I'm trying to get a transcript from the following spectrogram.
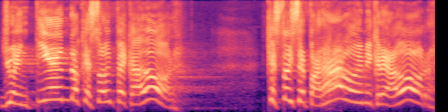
Yo entiendo que soy pecador, que estoy separado de mi Creador.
